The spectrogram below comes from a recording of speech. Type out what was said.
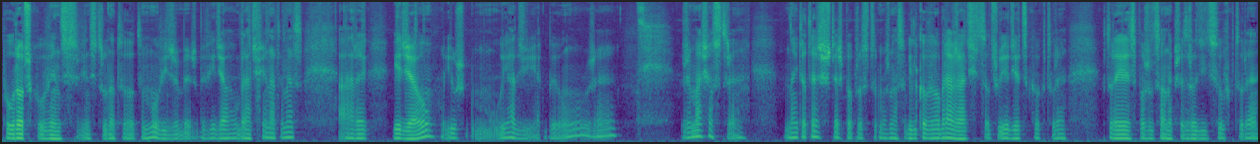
pół roczku, więc, więc trudno to o tym mówić, żeby, żeby wiedziała o bracie. Natomiast Arek wiedział już u Jadzi, jak był, że, że ma siostrę. No i to też, też po prostu można sobie tylko wyobrażać, co czuje dziecko, które, które jest porzucone przez rodziców, które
